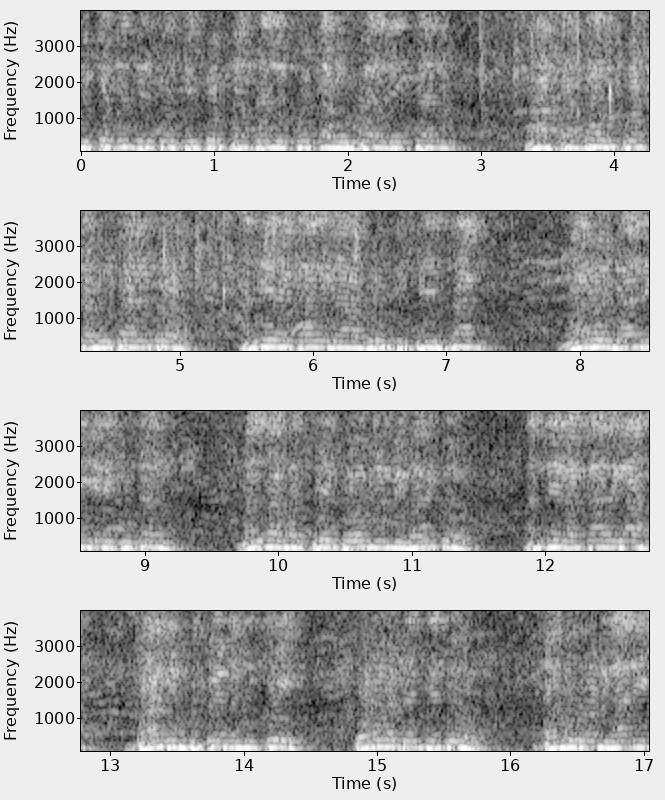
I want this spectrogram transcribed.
ముఖ్యమంత్రితో చెప్పి పద్నాలుగు కోట్ల రూపాయలు ఆ కోట్ల రూపాయలతో అన్ని రకాలుగా అభివృద్ధి చేస్తాం. మరో యాదగిరి గుట్టను మళ్ళా వచ్చే పౌర్ణమి వరకు అన్ని రకాలుగా బాగింపుపేట నుంచి కొడవటంచెకు డబుల్ రోడ్ కానీ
